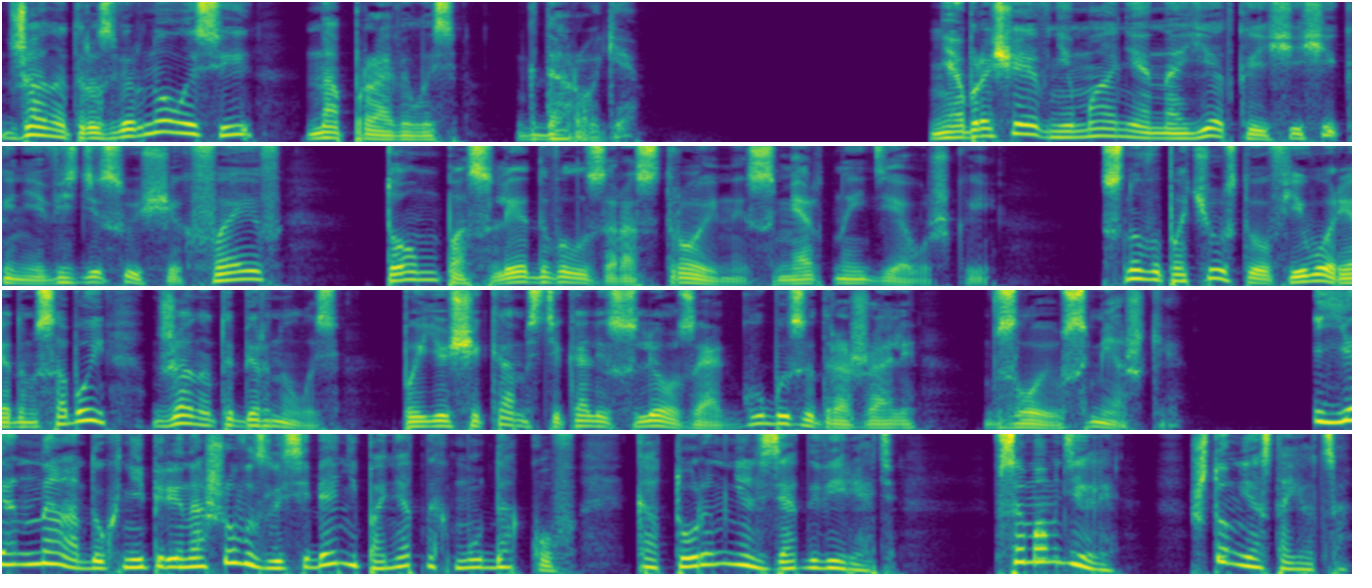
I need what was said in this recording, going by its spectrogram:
Джанет развернулась и направилась к дороге. Не обращая внимания на едкое хихиканье вездесущих феев, том последовал за расстроенной смертной девушкой. Снова почувствовав его рядом с собой, Джанет обернулась. По ее щекам стекали слезы, а губы задрожали в злой усмешке. «Я на дух не переношу возле себя непонятных мудаков, которым нельзя доверять. В самом деле, что мне остается?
